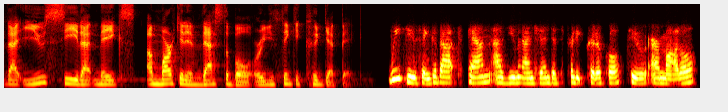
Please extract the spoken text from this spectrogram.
that you see that makes a market investable or you think it could get big? We do think about TAM, as you mentioned, it's pretty critical to our model.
